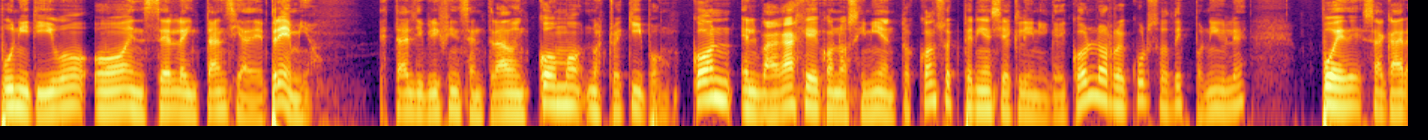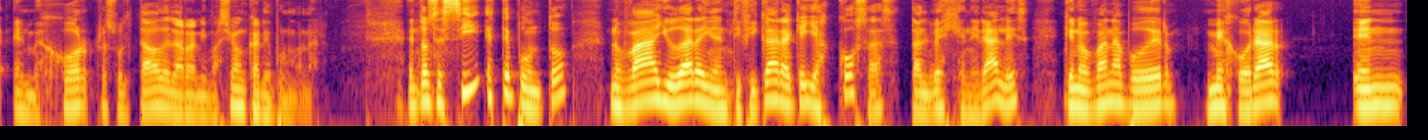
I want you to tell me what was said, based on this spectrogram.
punitivo o en ser la instancia de premio. Está el debriefing centrado en cómo nuestro equipo, con el bagaje de conocimientos, con su experiencia clínica y con los recursos disponibles, puede sacar el mejor resultado de la reanimación cardiopulmonar. Entonces sí, este punto nos va a ayudar a identificar aquellas cosas, tal vez generales, que nos van a poder mejorar en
